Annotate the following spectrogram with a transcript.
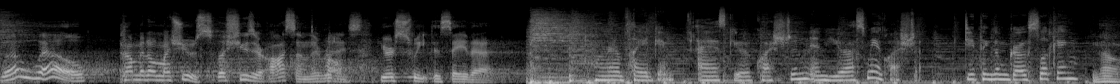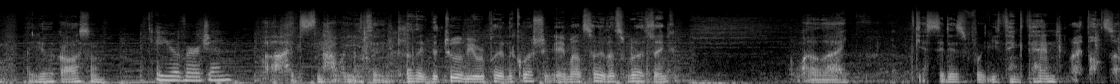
Well, well. Comment on my shoes. Those shoes are awesome. They're really nice. You're sweet to say that. We're gonna play a game. I ask you a question and you ask me a question. Do you think I'm gross looking? No, but you look awesome. Are you a virgin? Uh, it's not what you think. I think the two of you were playing the question game outside. That's what I think. Well, I guess it is what you think then. I thought so.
